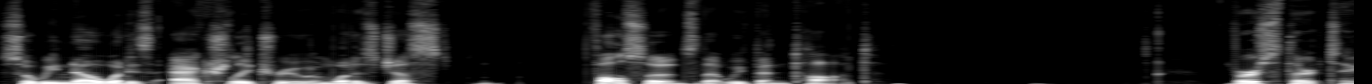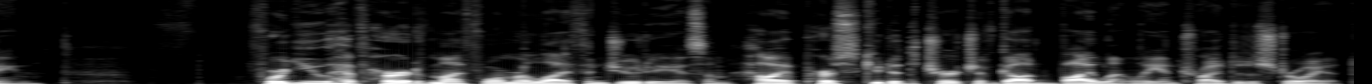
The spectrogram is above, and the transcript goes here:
so we know what is actually true and what is just falsehoods that we've been taught. Verse 13 for you have heard of my former life in Judaism, how I persecuted the church of God violently and tried to destroy it.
